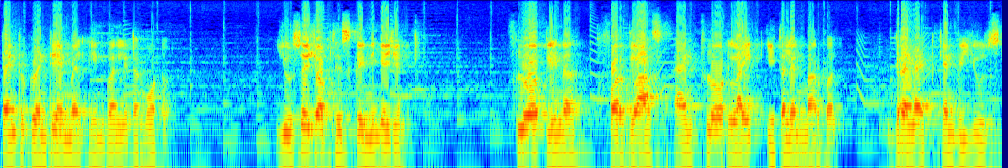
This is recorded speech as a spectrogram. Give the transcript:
10 to 20 ml in 1 liter water. Usage of this cleaning agent Floor cleaner for glass and floor like Italian marble, granite can be used.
